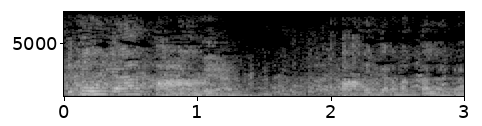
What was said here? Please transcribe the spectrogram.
ikaw yan. Ano ba yan? pangit ka naman talaga.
